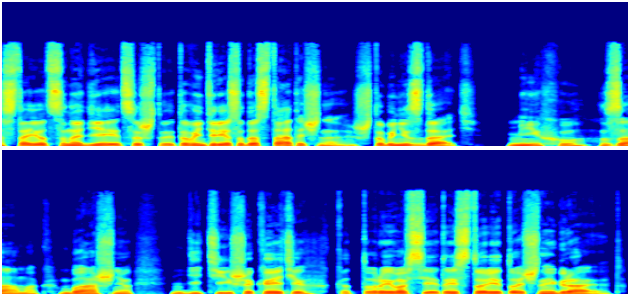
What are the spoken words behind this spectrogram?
остается надеяться, что этого интереса достаточно, чтобы не сдать. Миху, замок, башню, детишек этих, которые во всей этой истории точно играют.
